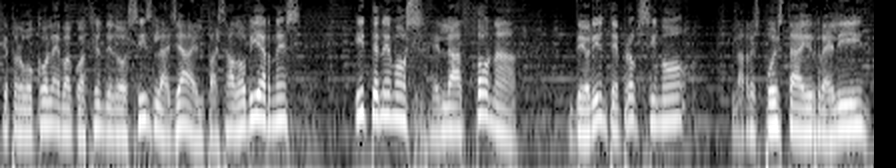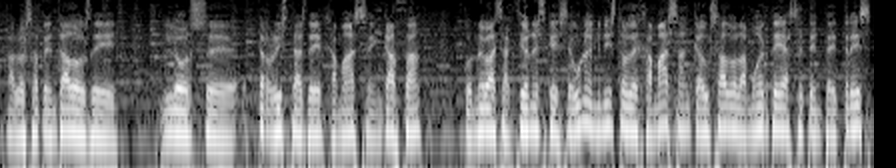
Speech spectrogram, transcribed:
que provocó la evacuación de dos islas ya el pasado viernes. Y tenemos en la zona de Oriente Próximo la respuesta israelí a los atentados de los eh, terroristas de Hamas en Gaza, con nuevas acciones que, según el ministro de Hamas, han causado la muerte a 73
